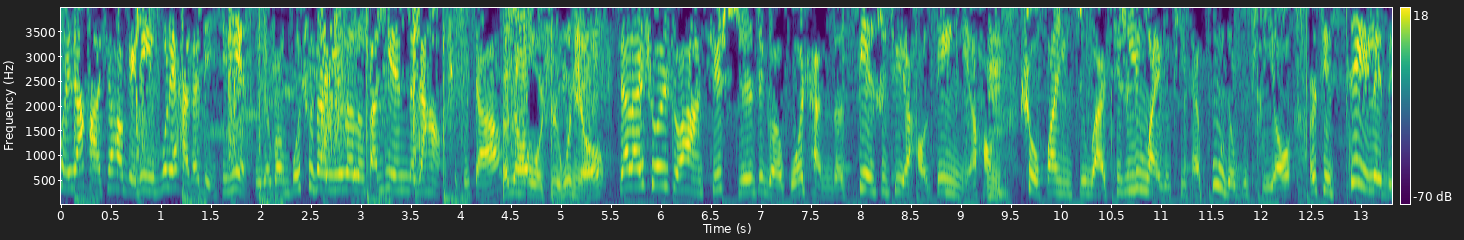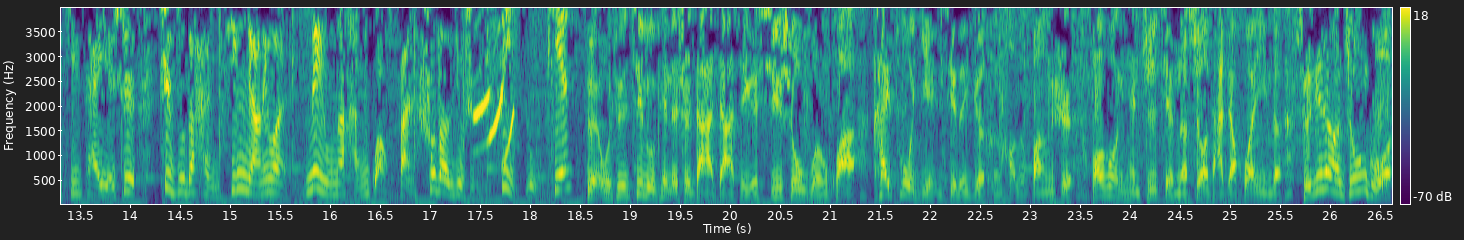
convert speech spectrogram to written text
回家好，七号给力，玻璃海苔点心面，独家冠播出的娱乐乐翻天。大家好，我是顾晓。大家好，我是蜗牛。接下来说一说哈，其实这个国产的电视剧也好，电影也好，嗯受欢迎之外，其实另外一个题材不得不提哦，而且这一类的题材也是制作的很精良，另外内容呢很广泛，说到的就是纪录片。对，我觉得纪录片呢是大家这个吸收文化、开拓眼界的一个很好的方式。包括你看之前呢受到大家欢迎的《舌尖上的中国》，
